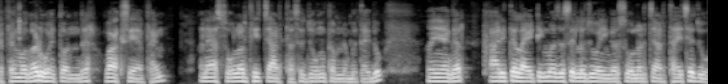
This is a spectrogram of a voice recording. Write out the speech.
એફએમ વગાડવું હોય તો અંદર વાગશે એફએમ. અને આ સોલરથી ચાર્જ થશે. જો હું તમને બતાવી દઉં અહીં આગળ આ રીતે લાઇટિંગમાં જશે એટલે જો અહીં આગળ સોલર ચાર્જ થાય છે, જુઓ.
